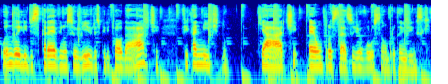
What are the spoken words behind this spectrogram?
quando ele descreve no seu livro Espiritual da Arte, fica nítido que a arte é um processo de evolução para o Kandinsky.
